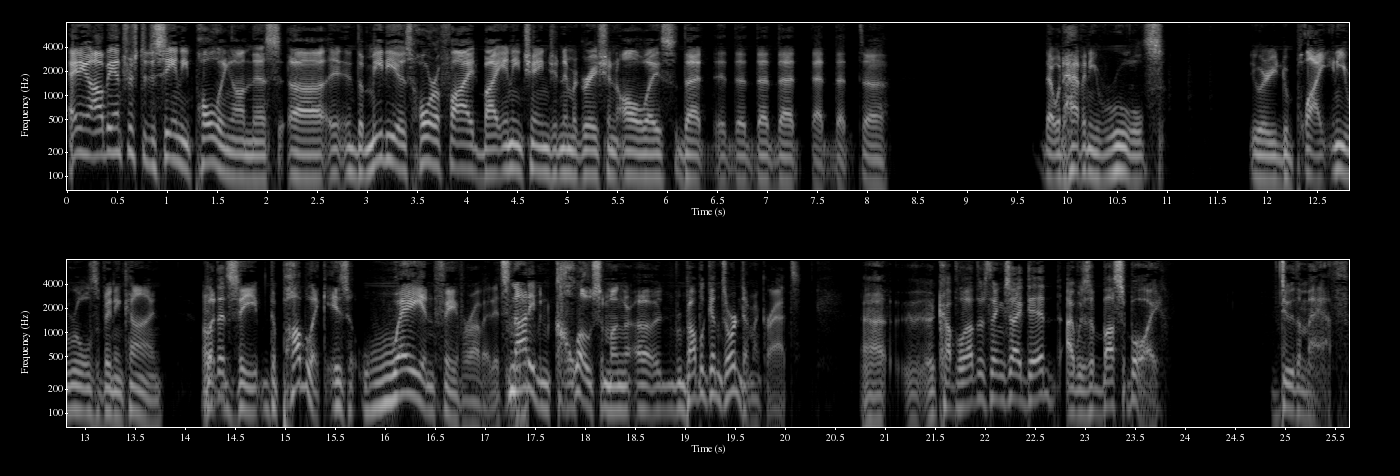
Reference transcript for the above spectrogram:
Anyway, I'll be interested to see any polling on this. Uh, the media is horrified by any change in immigration. Always that that that that that that uh, that would have any rules where you'd apply any rules of any kind. But that's- the the public is way in favor of it. It's not even close among uh, Republicans or Democrats. Uh, a couple other things I did. I was a bus boy. Do the math.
